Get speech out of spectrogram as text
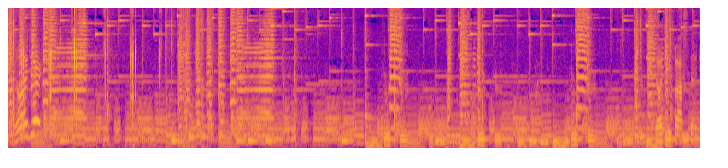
Behind you. Dodgy bastard.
